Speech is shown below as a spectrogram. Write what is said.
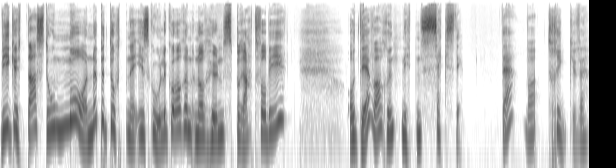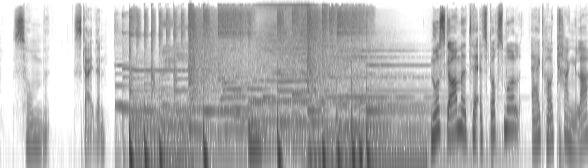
Vi gutta sto månebeduttende i skolekåren når hun spratt forbi. Og det var rundt 1960. Det var Trygve som skrev inn. Nå skal vi til et spørsmål jeg har krangla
